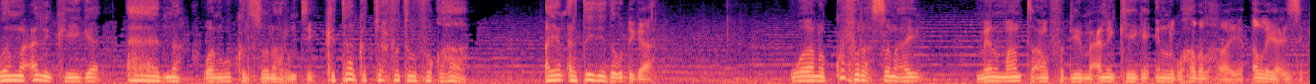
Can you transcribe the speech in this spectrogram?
waa macallinkayga aadna waan ugu kalsoonaa runtii. Kitaabka tuxfatulfuqahaa ayaan ardaydeeda u dhigaa. Waana ku faraxsanahay meel maanta aan fadhiyo macallinkayga in lagu hadal haayo. Alla yaa ciisak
